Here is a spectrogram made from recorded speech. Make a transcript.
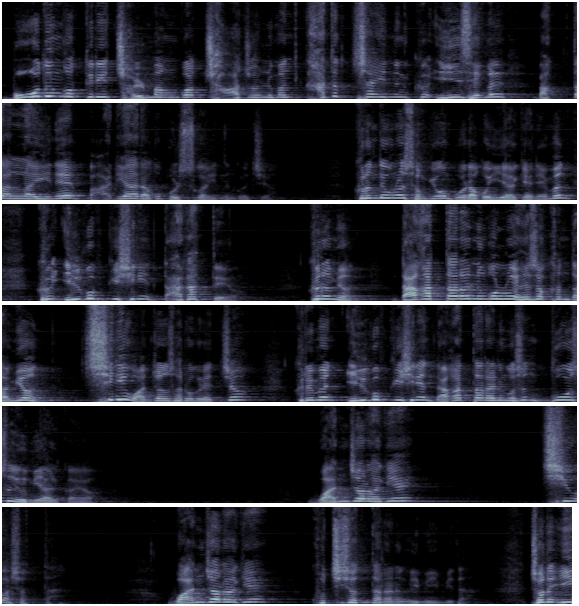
모든 것들이 절망과 좌절로만 가득 차 있는 그 인생을 막달라인의 마리아라고 볼 수가 있는 거죠. 그런데 오늘 성경은 뭐라고 이야기하냐면 그 일곱 귀신이 나갔대요. 그러면 나갔다라는 걸로 해석한다면 7이 완전서로 그랬죠? 그러면 일곱 귀신이 나갔다라는 것은 무엇을 의미할까요? 완전하게 치유하셨다. 완전하게 고치셨다라는 의미입니다. 저는 이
